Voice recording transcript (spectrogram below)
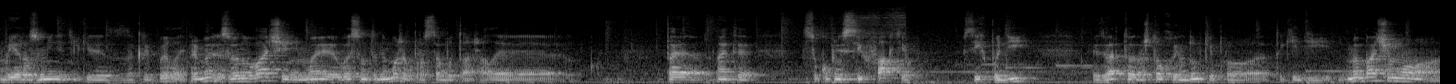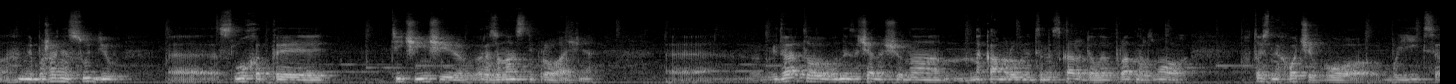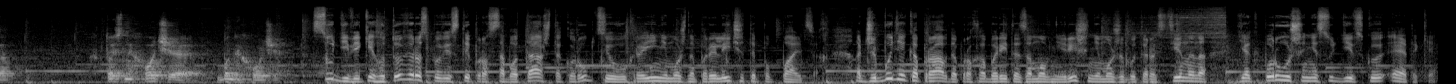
моє розуміння тільки закріпила. Прямих звинувачень ми висунути не можемо про саботаж, але знаєте, сукупність всіх фактів, всіх подій відверто наштовхує на думки про такі дії. Ми бачимо небажання суддів е, слухати ті чи інші резонансні провадження. Е, Відверто вони, звичайно, що на, на камеру вони це не скажуть, але в приватних розмовах хтось не хоче, бо боїться, хтось не хоче, бо не хоче. Суддів, які готові розповісти про саботаж та корупцію в Україні, можна перелічити по пальцях. Адже будь-яка правда про хабарі та замовні рішення може бути розцінена як порушення суддівської етики.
